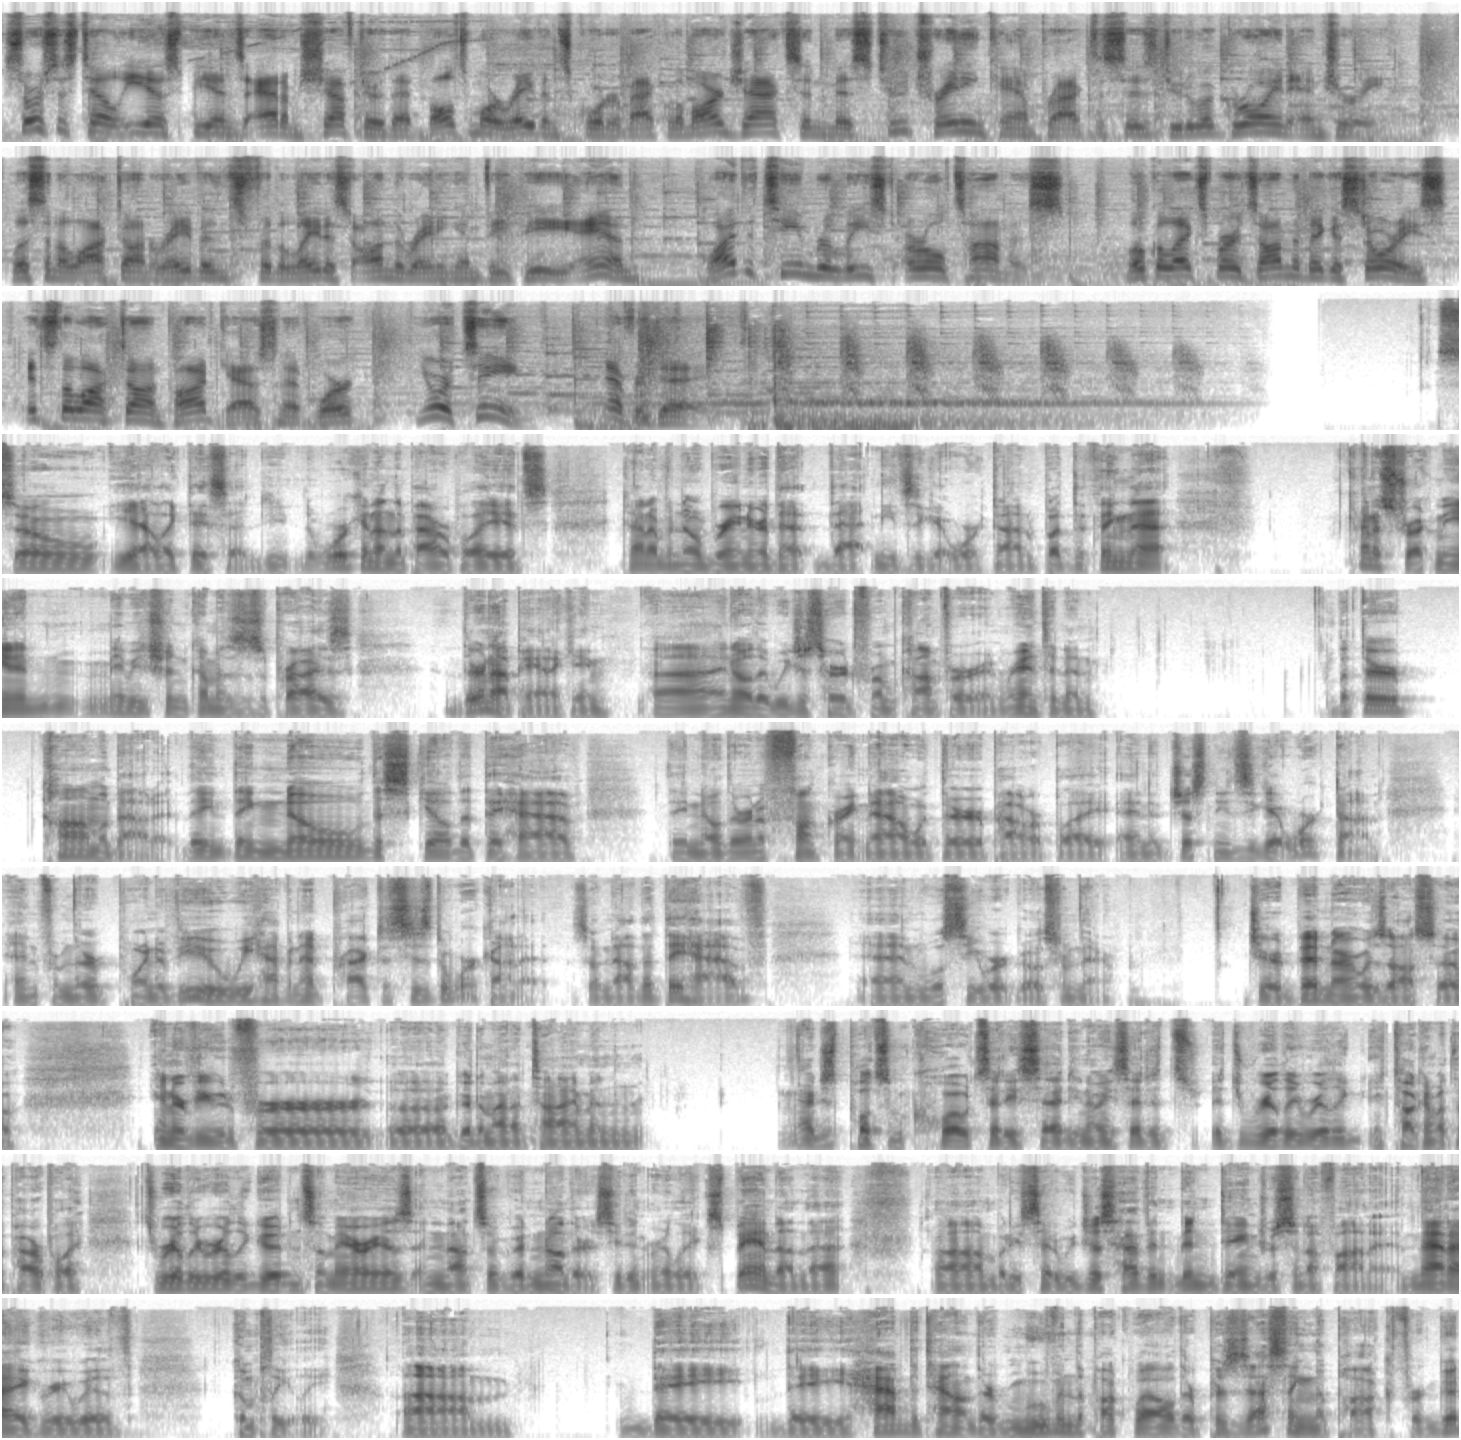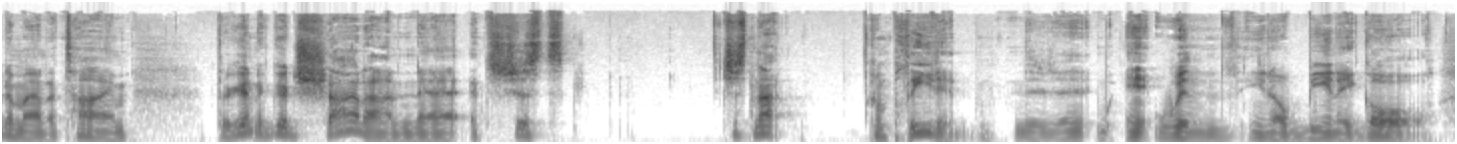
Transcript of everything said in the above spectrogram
Sources tell ESPN's Adam Schefter that Baltimore Ravens quarterback Lamar Jackson missed two training camp practices due to a groin injury. Listen to Locked On Ravens for the latest on the reigning MVP and why the team released Earl Thomas. Local experts on the biggest stories. It's the Locked On Podcast Network, your team every day. So yeah, like they said, working on the power play, it's kind of a no-brainer that that needs to get worked on. But the thing that kind of struck me, and maybe it shouldn't come as a surprise, they're not panicking. Uh, I know that we just heard from Compher and Rantanen, but they're calm about it. They they know the skill that they have. They know they're in a funk right now with their power play, and it just needs to get worked on. And from their point of view, we haven't had practices to work on it. So now that they have, and we'll see where it goes from there. Jared Bednar was also interviewed for a good amount of time, and I just pulled some quotes that he said. You know, he said it's it's really really talking about the power play. It's really really good in some areas and not so good in others. He didn't really expand on that, um, but he said we just haven't been dangerous enough on it, and that I agree with completely. Um, they they have the talent. They're moving the puck well. They're possessing the puck for a good amount of time. They're getting a good shot on net. It's just just not completed with you know being a goal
